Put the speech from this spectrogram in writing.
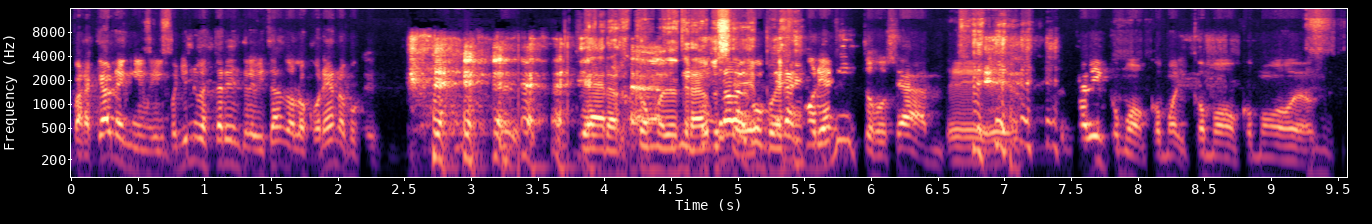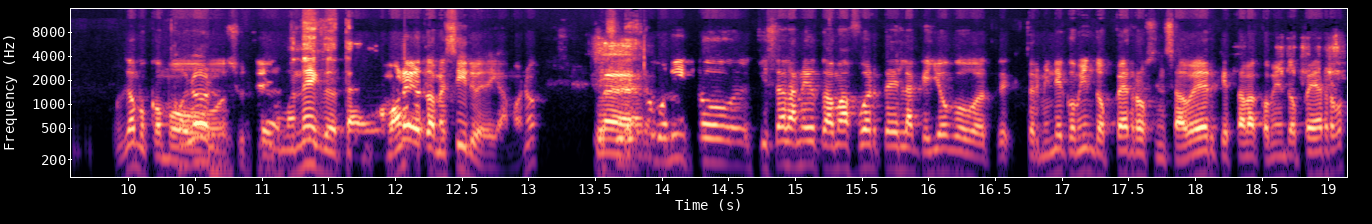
para que hablen, en, yo no iba a estar entrevistando a los coreanos porque... claro, como de otra pues. Eran coreanitos, o sea, eh, está bien como, como, como, como digamos, como, como anécdota. Como anécdota me sirve, digamos, ¿no? Claro. bonito, quizás la anécdota más fuerte es la que yo terminé comiendo perro sin saber que estaba comiendo perro,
